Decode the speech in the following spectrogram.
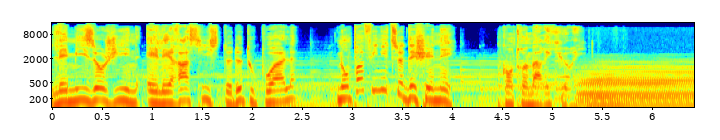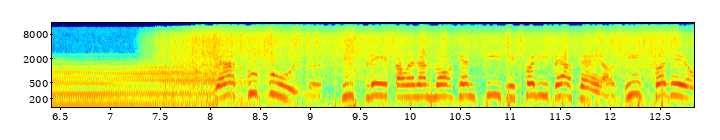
les misogynes et les racistes de tout poil n'ont pas fini de se déchaîner contre Marie Curie. Bien Poupoule, sifflé par Madame Morganti des Folies Bergères, 10 Fodéo.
